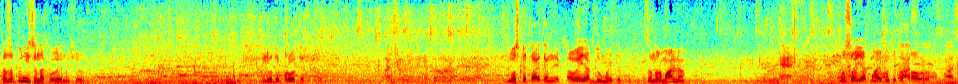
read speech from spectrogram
Та зупиніться на хвилину, що? ви? Люди проти. А чого ж вони не загородили? Ну спитайте в них, а ви як думаєте? Це нормально? Ну що, як має бути по правилам? Опасно.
